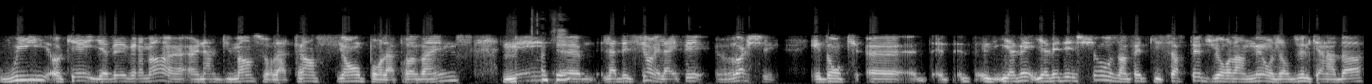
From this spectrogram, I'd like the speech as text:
oui, ok, il y avait vraiment un, un argument sur la transition pour la province, mais euh, la décision elle a été rushée. Et donc, euh, il y avait il y avait des choses en fait qui sortaient du jour au lendemain. Aujourd'hui, le Canada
